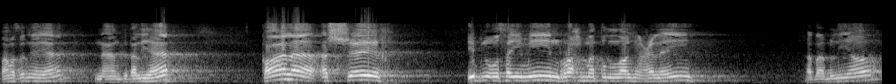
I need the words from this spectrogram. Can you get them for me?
Paham maksudnya ya? Nah, kita lihat. Qala Asy-Syaikh Ibnu Utsaimin rahmatullahi alaih kata beliau,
